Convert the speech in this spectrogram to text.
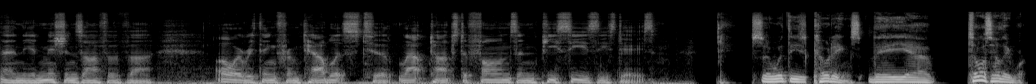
and the admissions off of uh, oh, everything from tablets to laptops to phones and PCs these days. So, with these coatings, they uh, tell us how they work.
